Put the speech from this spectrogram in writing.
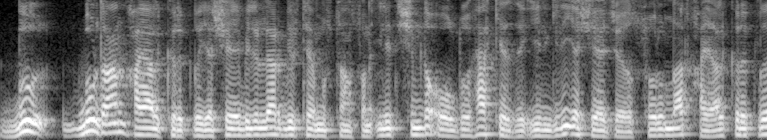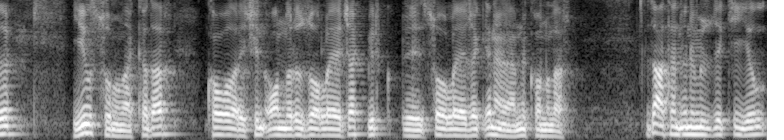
Bu buradan hayal kırıklığı yaşayabilirler 1 Temmuz'dan sonra iletişimde olduğu herkesle ilgili yaşayacağı sorunlar, hayal kırıklığı yıl sonuna kadar kovalar için onları zorlayacak bir e, zorlayacak en önemli konular. Zaten önümüzdeki yıl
